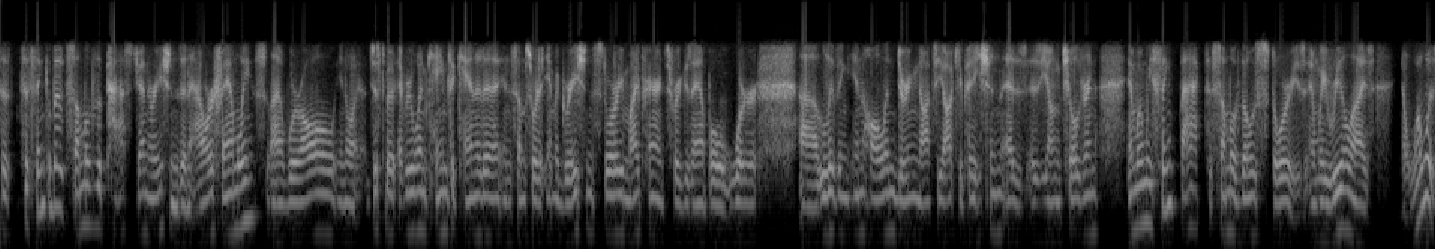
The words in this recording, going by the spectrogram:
to to think about some of the past generations in our families. Uh, we're all, you know, just about everyone came to Canada in some sort of immigration story. My parents, for example, were uh, living in Holland during Nazi occupation as as young children, and when we think back to some of those stories, and we realize now, what was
